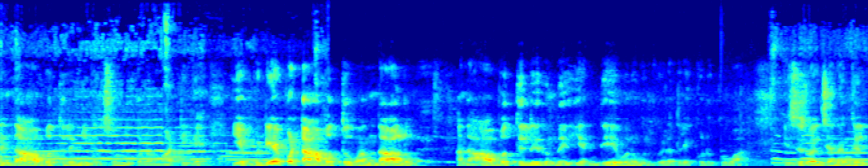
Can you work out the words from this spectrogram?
எந்த ஆபத்திலும் நீங்கள் சூழ்ந்து கொள்ள மாட்டீங்க. எப்படியாப்பட்ட ஆபத்து வந்தாலும் அந்த ஆபத்திலிருந்து என் தேவன் உங்களுக்கு விடுதலை கொடுக்குவார். இஸ்ரேல் ஜனங்கள்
